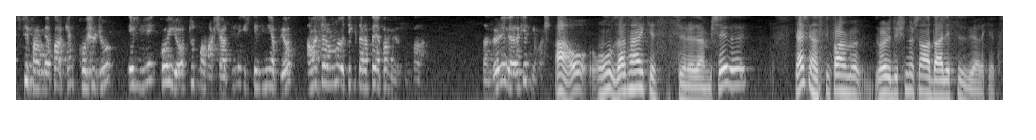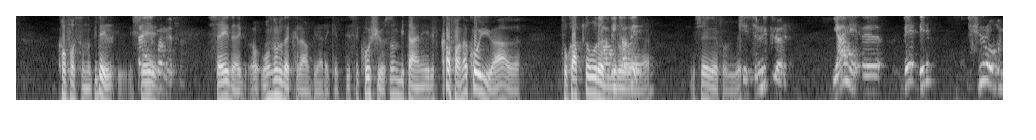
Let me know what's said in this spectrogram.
stiff yaparken koşucu elini koyuyor tutmamak şartıyla istediğini yapıyor. Ama sen onu öteki tarafa yapamıyorsun falan. Lan böyle bir hareket mi var? Ha o onu zaten herkes sinir eden bir şey de gerçekten Steve Arm öyle düşünürsen adaletsiz bir hareket. Kafasını bir de şey şey de onur da kıran bir hareket. İşte koşuyorsun bir tane herif kafana koyuyor abi. Tokat da vurabilir Tabii, tabii. oraya. Şey de yapabilir. Kesinlikle öyle. Yani e, ve benim sinir olduğum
